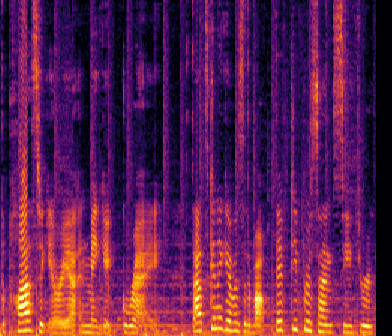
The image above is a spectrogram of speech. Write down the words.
the plastic area, and make it gray. That's going to give us at about 50% see-through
